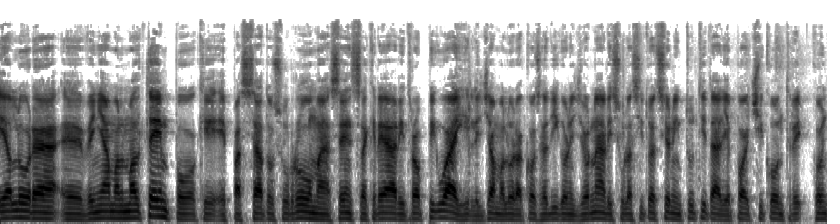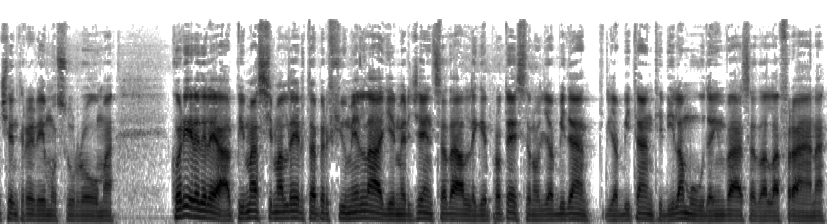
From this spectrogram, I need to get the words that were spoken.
E allora eh, veniamo al maltempo che è passato su Roma senza creare troppi guai. Leggiamo allora cosa dicono i giornali sulla situazione in tutta Italia e poi ci concentreremo su Roma. Corriere delle Alpi, massima allerta per fiumi e laghi, emergenza dalle che protestano gli abitanti, gli abitanti di Lamuda invasa dalla frana.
